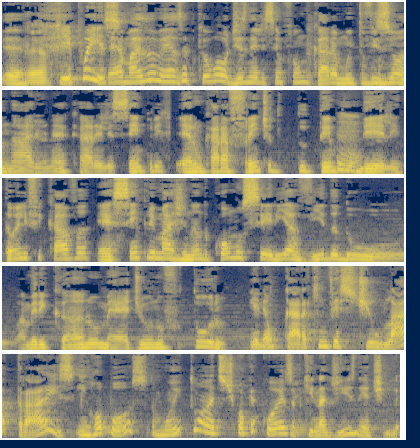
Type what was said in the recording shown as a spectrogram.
É. É. Tipo isso. É, mais ou menos. É porque o Walt Disney ele sempre foi um cara muito visionário, né, cara? Ele sempre era um cara à frente do, do tempo Uhum. dele. Então ele ficava é, sempre imaginando como seria a vida do americano médio no futuro. Ele é um cara que investiu lá atrás em robôs, muito antes de qualquer coisa, porque na Disney antiga,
